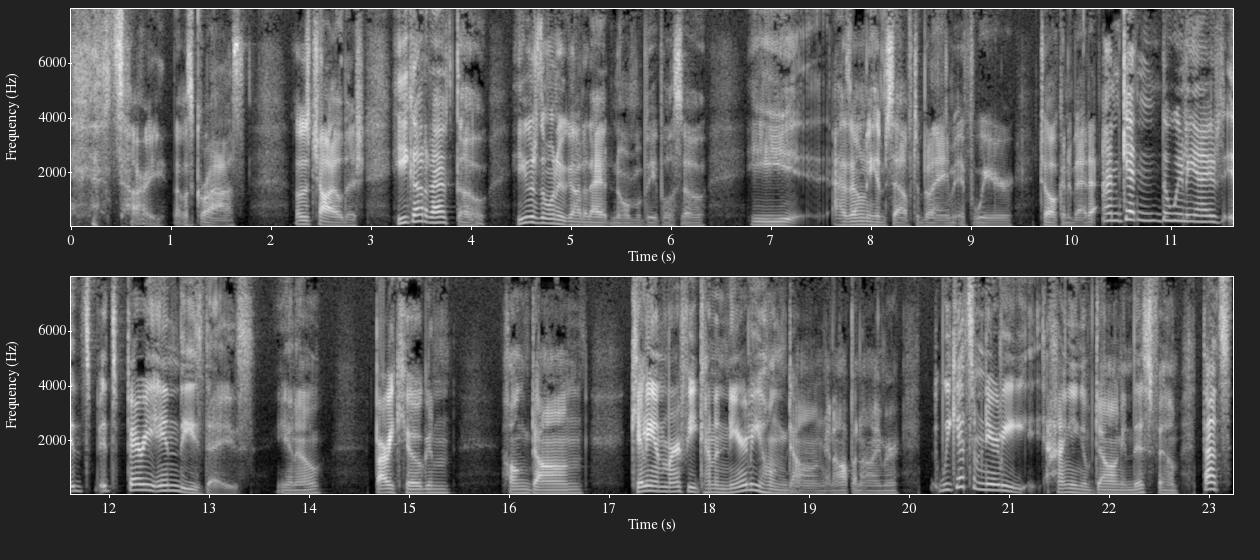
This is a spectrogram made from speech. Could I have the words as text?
Sorry, that was grass. That was childish. He got it out though. He was the one who got it out, normal people. So he has only himself to blame if we're talking about it. And getting the willy out, it's it's very in these days. You know, Barry Keoghan, Hung Dong, Cillian Murphy, kind of nearly hung dong and Oppenheimer. We get some nearly hanging of dong in this film. That's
